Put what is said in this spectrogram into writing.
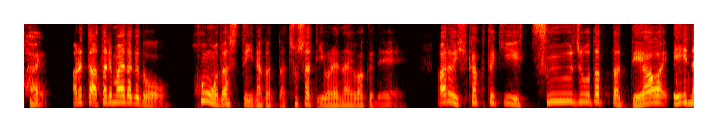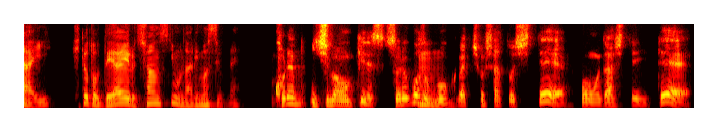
はい。あれって当たり前だけど、本を出していなかったら著者って言われないわけで、ある比較的通常だったら出会えない人と出会えるチャンスにもなりますよね。これ一番大きいです。それこそ僕が著者として本を出していて、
